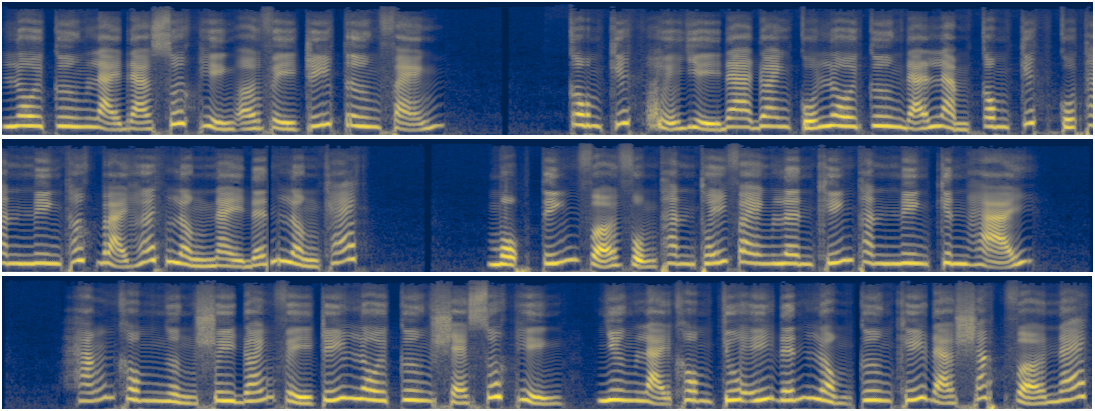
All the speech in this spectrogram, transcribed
lôi cương lại đã xuất hiện ở vị trí tương phản. Công kích hủy dị đa đoan của lôi cương đã làm công kích của thanh niên thất bại hết lần này đến lần khác. Một tiếng vỡ vụn thanh thuế vang lên khiến thanh niên kinh hãi. Hắn không ngừng suy đoán vị trí lôi cương sẽ xuất hiện, nhưng lại không chú ý đến lồng cương khí đã sắp vỡ nát.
